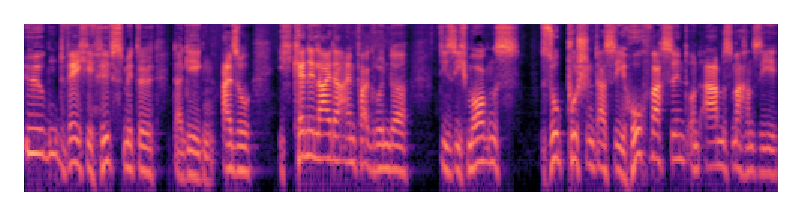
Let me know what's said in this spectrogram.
irgendwelche Hilfsmittel dagegen. Also ich kenne leider ein paar Gründer, die sich morgens so pushen, dass sie hochwach sind und abends machen sie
